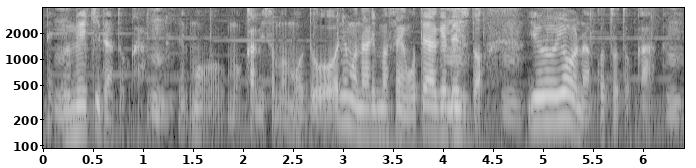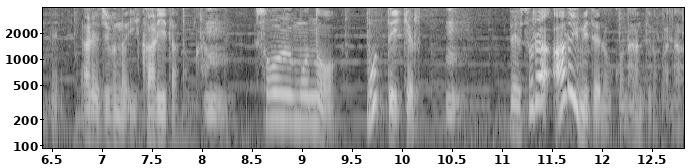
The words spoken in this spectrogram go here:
ねうん。うめきだとか、うん。ねもうもう神様もうどうにもなりませんお手上げですとうん。いうようなこととか、うん。ねあるいは自分の怒りだとか、うん。そういうものを持っていける。うん。でそれはある意味でのこうなんていうのかな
